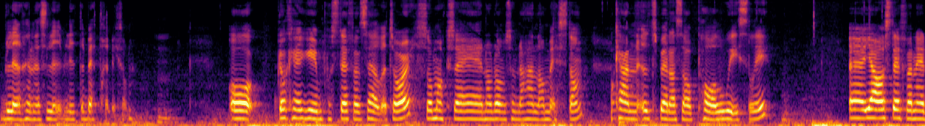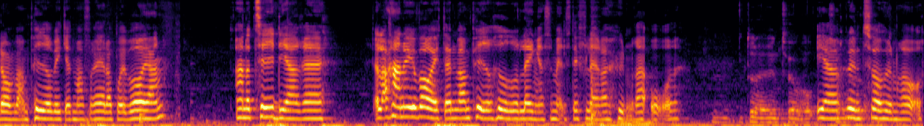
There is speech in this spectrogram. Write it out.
blir hennes liv lite bättre liksom. Mm. Och då kan jag gå in på Stefan Salvatore som också är en av de som det handlar mest om. Och han utspelas av Paul Weasley. Eh, Jag och Stefan är då en vampyr, vilket man får reda på i början. Han har tidigare, eller han har ju varit en vampyr hur länge som helst, i flera hundra år. jag tror det är runt två år. Ja, runt 200 år.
